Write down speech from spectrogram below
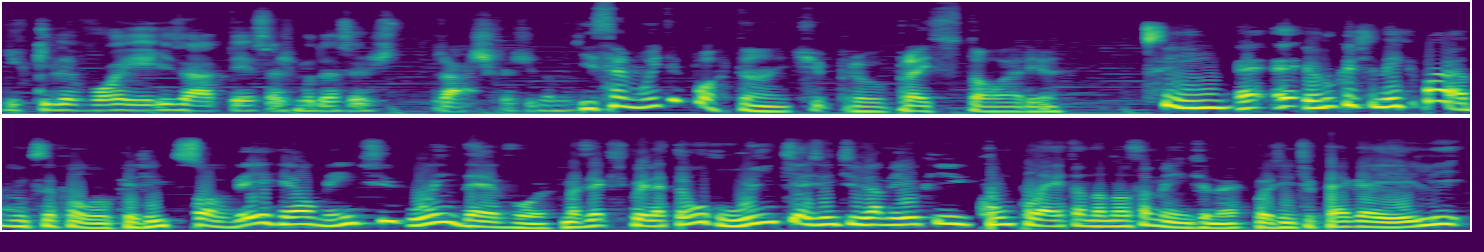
e que levou a eles a ter essas mudanças drásticas, digamos assim. Isso é muito importante pro, pra história. Sim. É, é, eu nunca tinha nem reparado no que você falou, que a gente só vê realmente o Endeavor. Mas é que, tipo, ele é tão ruim que a gente já meio que completa na nossa mente, né? Tipo, a gente pega ele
